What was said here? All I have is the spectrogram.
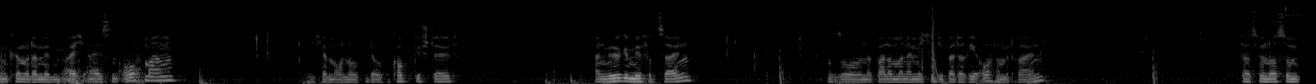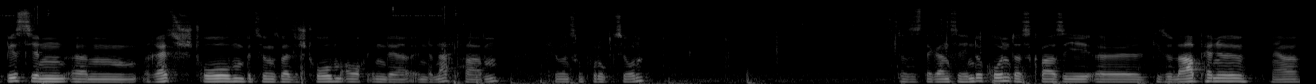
Den können wir dann mit dem Brecheisen aufmachen. Ich habe ihn auch noch wieder auf den Kopf gestellt. Man möge mir verzeihen. So, und da ballern wir nämlich hier die Batterie auch noch mit rein. Dass wir noch so ein bisschen ähm, Reststrom bzw. Strom auch in der, in der Nacht haben für unsere Produktion. Das ist der ganze Hintergrund, dass quasi äh, die Solarpanel, ja,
